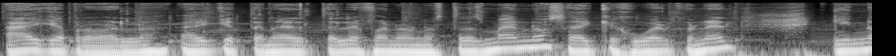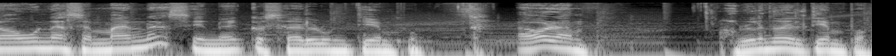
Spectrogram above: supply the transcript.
hay que probarlo, hay que tener el teléfono en nuestras manos, hay que jugar con él y no una semana, sino hay que usarlo un tiempo. Ahora, Hablando del tiempo,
